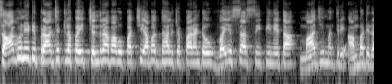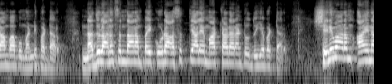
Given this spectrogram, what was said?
సాగునీటి ప్రాజెక్టులపై చంద్రబాబు పచ్చి అబద్ధాలు చెప్పారంటూ వైఎస్ఆర్ సిపి నేత మాజీ మంత్రి అంబటి రాంబాబు మండిపడ్డారు. నదుల అనుసంధానంపై కూడా అసత్యాలే మాట్లాడారంటూ దుయ్యబట్టారు. శనివారం ఆయన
